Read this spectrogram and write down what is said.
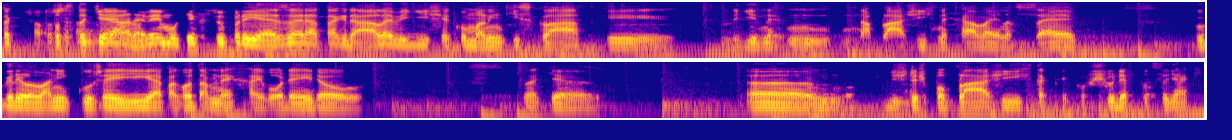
tak v podstatě, já nevím, u těch super jezer a tak dále vidíš jako malinký skládky, lidi ne, na plážích nechávají na sek, grilovaný kuře jí a pak ho tam nechají, odejdou. V podstatě, um, když jdeš po plážích, tak jako všude v podstatě nějaký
